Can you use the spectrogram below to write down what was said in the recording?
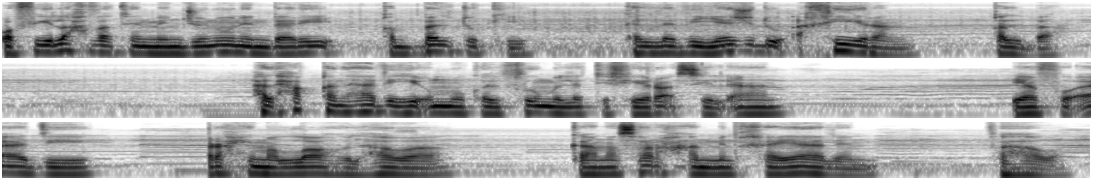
وفي لحظة من جنون بريء قبلتك كالذي يجد أخيرا قلبه. هل حقا هذه أم كلثوم التي في رأسي الآن؟ يا فؤادي رحم الله الهوى. كان صرحا من خيال فهوى.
